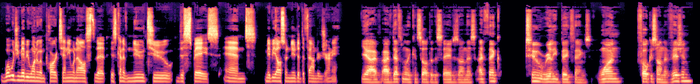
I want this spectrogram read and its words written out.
what would you maybe want to impart to anyone else that is kind of new to this space and maybe also new to the founder journey? Yeah, I've I've definitely consulted the sages on this. I think two really big things. One, focus on the vision,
